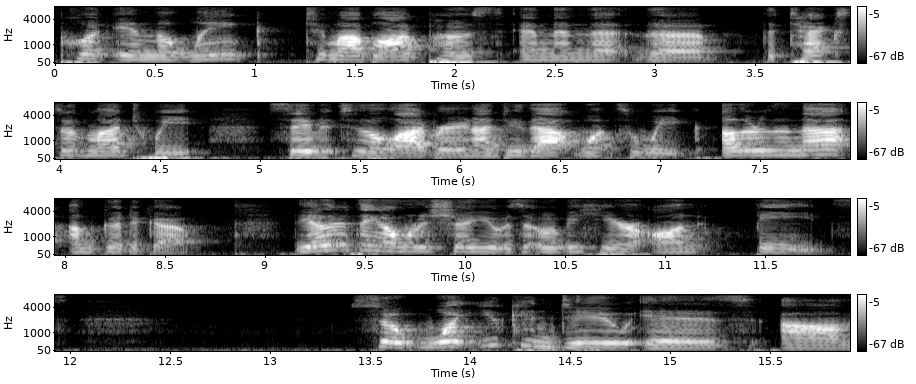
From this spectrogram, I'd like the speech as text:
Put in the link to my blog post and then the the the text of my tweet. Save it to the library, and I do that once a week. Other than that, I'm good to go. The other thing I want to show you is over here on feeds. So what you can do is um,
